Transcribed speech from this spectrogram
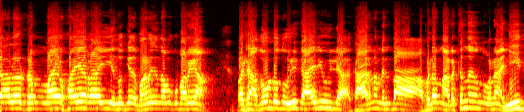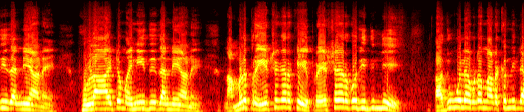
ലാലേട്ടൻ ഫയറായി എന്നൊക്കെ വേണമെങ്കിൽ നമുക്ക് പറയാം. പക്ഷെ അതുകൊണ്ടൊന്നും ഒരു കാര്യവുമില്ല. കാരണം എന്താ? അവിടെ നടക്കുന്നതെന്ന് പറഞ്ഞാൽ അനീതി തന്നെയാണ്. ഫുള്ളായിട്ടും അനീതി തന്നെയാണ്. നമ്മൾ പ്രേക്ഷകർക്ക് പ്രേക്ഷകർക്ക് ഒരു ഇതില്ലേ? അതുപോലെ അവിടെ നടക്കുന്നില്ല.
